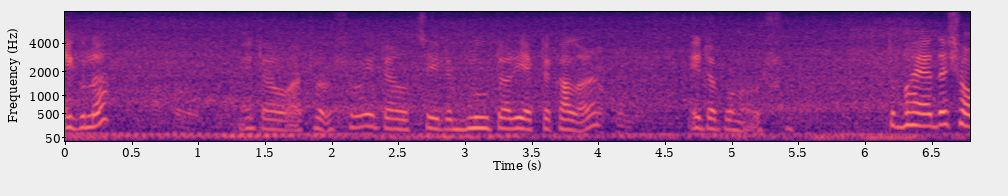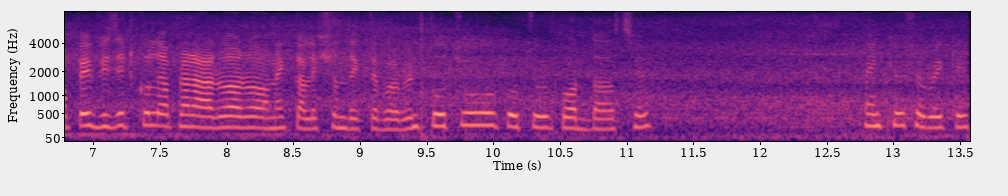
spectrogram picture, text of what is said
এগুলো? এটাও আঠারোশো, এটা হচ্ছে এটা ব্লুটারই একটা কালার, এটা পনেরোশো। তো ভাইয়াদের শপে ভিজিট করলে আপনারা আরও আরও অনেক কালেকশন দেখতে পারবেন। প্রচুর প্রচুর পর্দা আছে। থ্যাংক ইউ সবাইকে।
